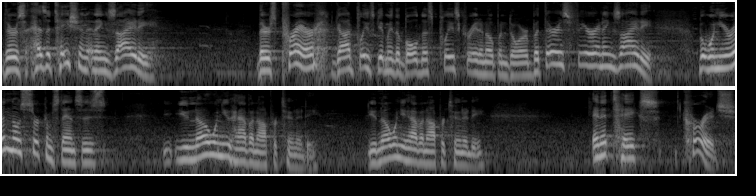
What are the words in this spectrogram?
There's hesitation and anxiety. There's prayer. God, please give me the boldness. Please create an open door. But there is fear and anxiety. But when you're in those circumstances, you know when you have an opportunity. You know when you have an opportunity. And it takes courage.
